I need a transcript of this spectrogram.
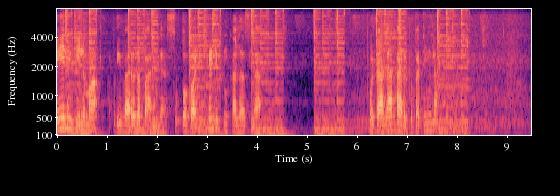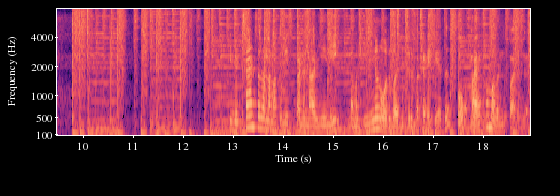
மேலும் கீழுமா அப்படி வரதை பாருங்கள் சூப்பர்பா டிஃப்ரெண்ட் டிஃப்ரெண்ட் கலர்ஸில் போட்டு அழகாக இருக்குது பார்த்தீங்களா இந்த சான்ஸ் எல்லாம் நமக்கு மிஸ் பண்ணினா ஏலி நமக்கு இன்னும் ஒரு வாட்டி திரும்ப கிடைக்காது. ஸோ மறக்காமல் வந்து பாருங்கள்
